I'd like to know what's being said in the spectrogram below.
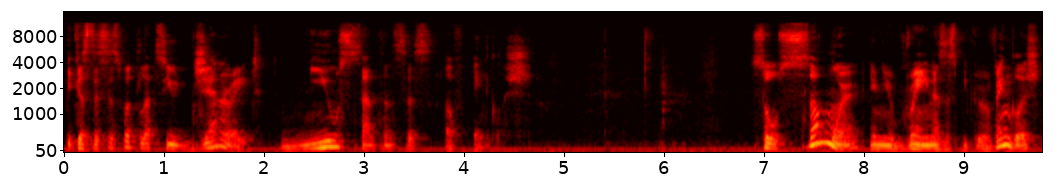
because this is what lets you generate new sentences of English. So somewhere in your brain as a speaker of English,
